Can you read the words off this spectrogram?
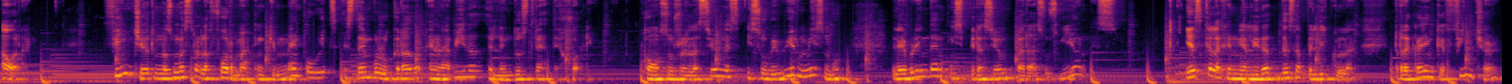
Ahora, Fincher nos muestra la forma en que Mankiewicz está involucrado en la vida de la industria de Hollywood, como sus relaciones y su vivir mismo le brindan inspiración para sus guiones. Y es que la genialidad de esta película recae en que Fincher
